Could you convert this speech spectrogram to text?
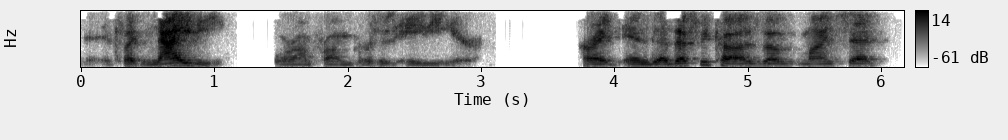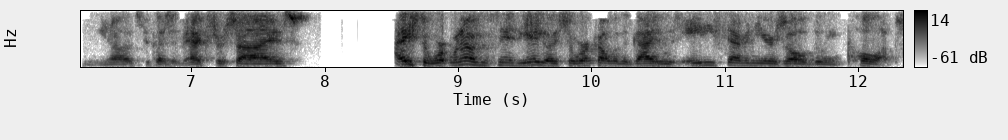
It's like 90 where I'm from versus 80 here. All right, and uh, that's because of mindset. You know, it's because of exercise. I used to work when I was in San Diego. I used to work out with a guy who was 87 years old doing pull-ups.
